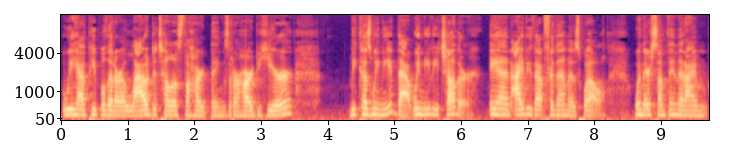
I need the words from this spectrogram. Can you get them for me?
we have people that are allowed to tell us the hard things that are hard to hear because we need that. We need each other. And I do that for them as well. When there's something that I'm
